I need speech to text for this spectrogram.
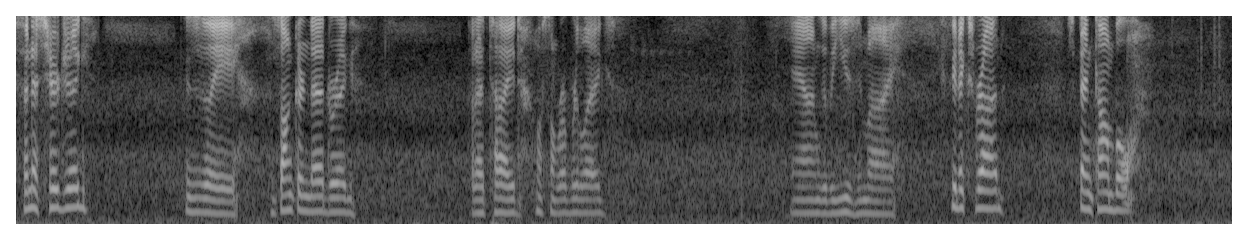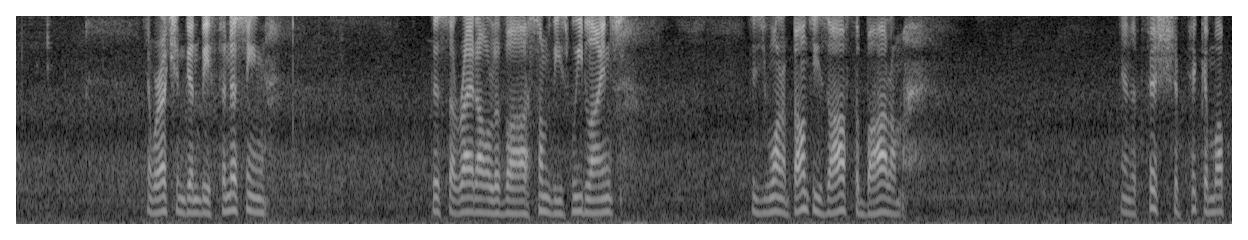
Finesse hair jig. This is a Zonker Ned rig that I tied with some rubber legs, and I'm gonna be using my Phoenix rod spin combo and we're actually going to be finessing this uh, right out of uh, some of these weed lines is you want to bounce these off the bottom. And the fish should pick them up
